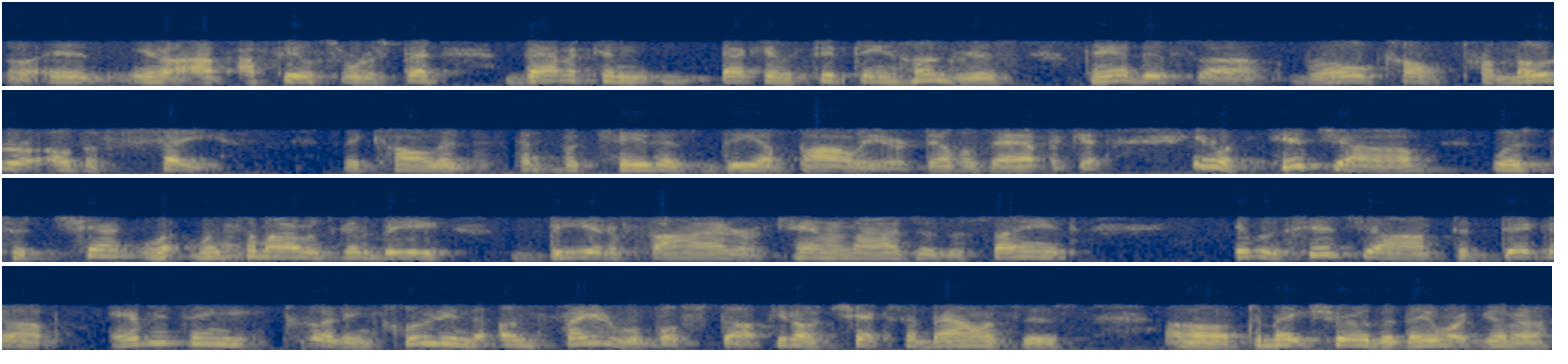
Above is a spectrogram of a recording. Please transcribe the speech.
So it, you know, I, I feel sort of special. Vatican back in the 1500s, they had this uh, role called promoter of the faith. They call it advocatus diaboli or devil's advocate. Know, his job was to check when somebody was going to be beatified or canonized as a saint. It was his job to dig up everything he could, including the unfavorable stuff. You know, checks and balances uh, to make sure that they weren't going to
